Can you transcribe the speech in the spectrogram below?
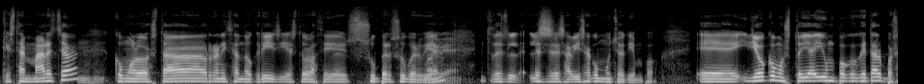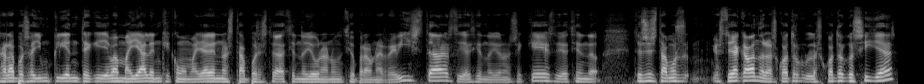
que está en marcha, como lo está organizando Chris, y esto lo hace súper, súper bien, entonces les, les, avisa con mucho tiempo. Eh, yo como estoy ahí un poco, ¿qué tal? Pues ahora pues hay un cliente que lleva Mayalen, que como Mayalen no está, pues estoy haciendo yo un anuncio para una revista, estoy haciendo yo no sé qué, estoy haciendo... Entonces estamos, estoy acabando las cuatro, las cuatro cosillas,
